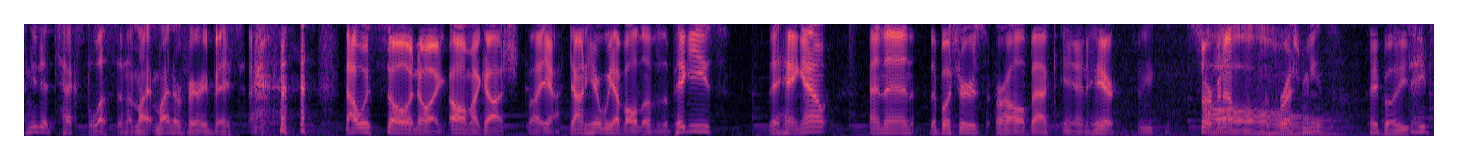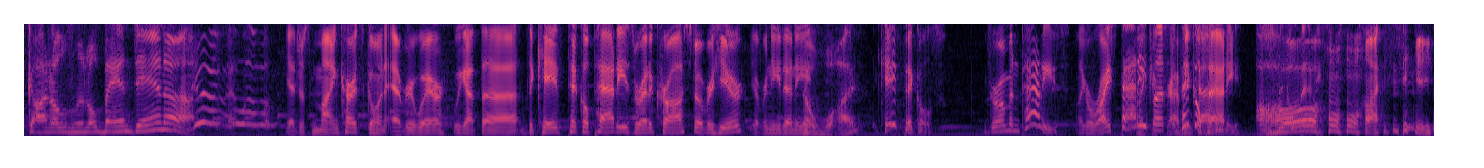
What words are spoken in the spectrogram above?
I need a text lesson. My, mine are very basic. that was so annoying. Oh my gosh. But yeah, down here we have all of the piggies. They hang out, and then the butchers are all back in here. So you serving up the fresh oh. meats. Hey, buddy. They've got a little bandana. Yeah, I love them. Yeah, just minecarts going everywhere. We got the the cave pickle patties right across over here. You ever need any The what? cave pickles? We grow them in patties, like a rice patty, Like but a, Krabby pickle Patty? patty. Oh, pickle. Oh, I see.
